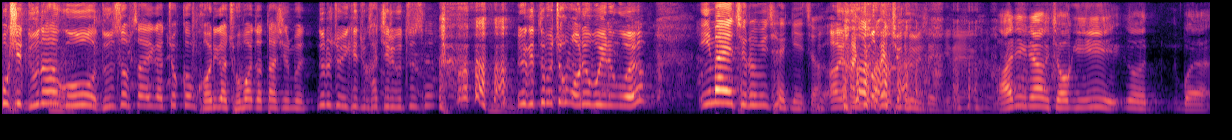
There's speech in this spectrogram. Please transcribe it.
혹시 눈하고 눈썹 사이가 조금 거리가 좁아졌다 하시는 분 눈을 좀 이렇게 좀 같이 이렇게 뜨세요. 이렇게 뜨면 조금 어려 보이는 거예요? 이마에 주름이 생기죠. 아, 이마에 주름이 생기네. 아니 그냥 저기 그 뭐야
